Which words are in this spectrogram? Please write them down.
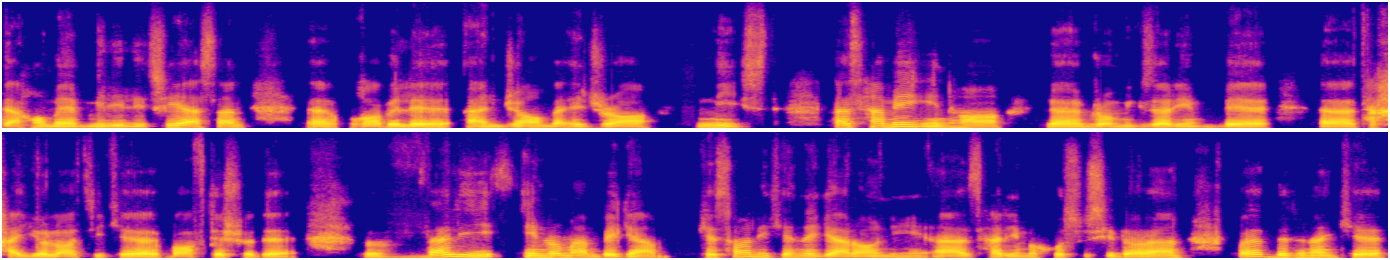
دهم میلی لیتری اصلا قابل انجام و اجرا نیست. پس همه اینها رو می‌گذاریم به تخیلاتی که بافته شده. ولی این رو من بگم کسانی که نگرانی از حریم خصوصی دارن باید بدونن که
